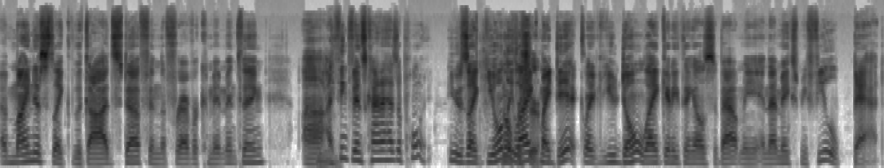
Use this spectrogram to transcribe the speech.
uh, minus like the God stuff and the forever commitment thing, uh, I think Vince kind of has a point. He was like, "You only Hmm. for like sure. my dick. Like you don't like anything else about me, and that makes me feel bad."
